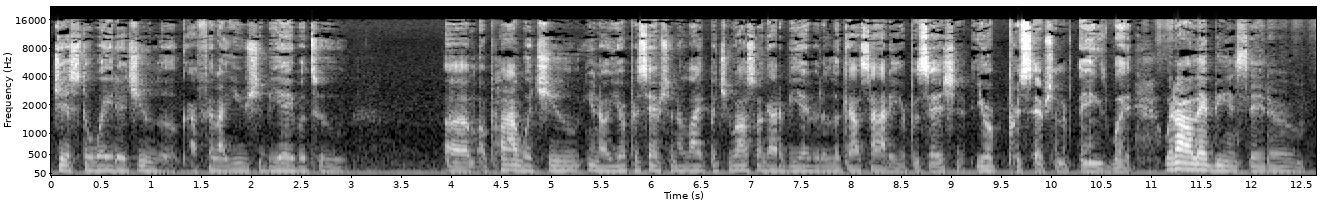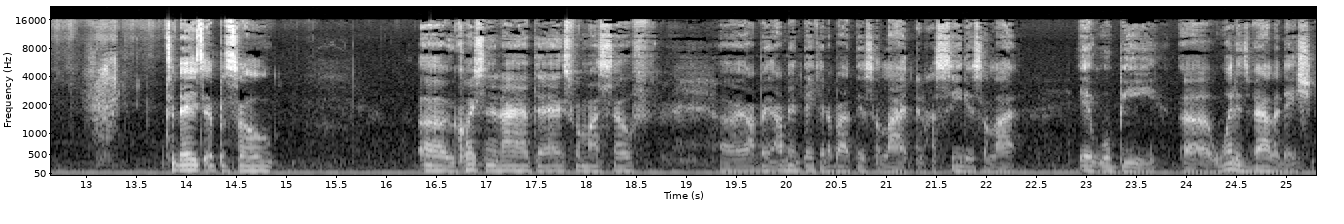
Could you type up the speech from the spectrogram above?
just the way that you look. I feel like you should be able to um, apply what you you know your perception of life, but you also got to be able to look outside of your perception your perception of things. But with all that being said, um, today's episode uh, the question that I have to ask for myself, uh, I've been I've been thinking about this a lot, and I see this a lot. It will be, uh, what is validation?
